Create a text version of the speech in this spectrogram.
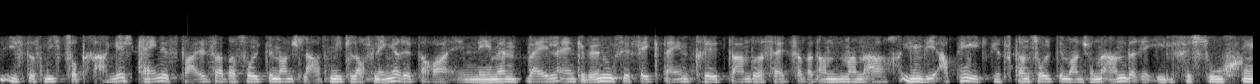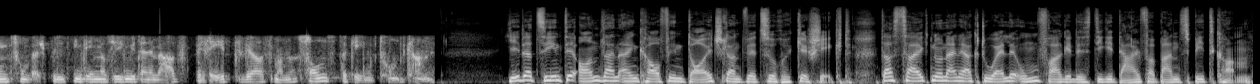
ist das nicht so tragisch. Keinesfalls aber sollte man Schlafmittel auf längere Dauer einnehmen, weil ein Gewöhnungseffekt eintritt, andererseits aber dann man auch irgendwie abhängig wird, dann sollte man schon andere Hilfe suchen, zum Beispiel indem man sich mit einem Arzt berät, was man sonst dagegen tun kann. Jeder zehnte Online-Einkauf in Deutschland wird zurückgeschickt. Das zeigt nun eine aktuelle Umfrage des Digitalverbands Bitkom.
